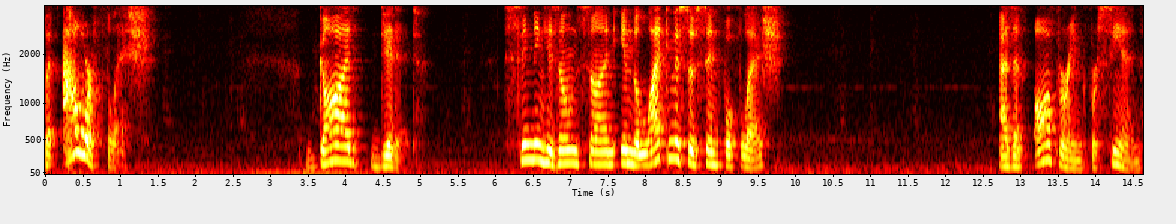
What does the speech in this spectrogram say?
but our flesh, God did it sending his own Son in the likeness of sinful flesh as an offering for sin,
